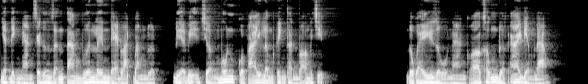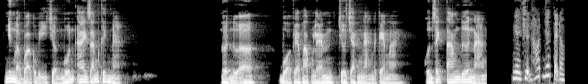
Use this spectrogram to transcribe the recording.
nhất định nàng sẽ hướng dẫn Tam vươn lên để đoạt bằng được. Địa vị trưởng môn của phái lâm kinh thần võ mới chịu. Lúc ấy dù nàng có không được ai điểm đạo, Nhưng là vợ của vị trưởng môn ai dám khinh nàng? Hơn nữa Bộ phép học lén chưa chắc nàng được kèm ai. Cuốn sách Tam đưa nàng. Nghe chuyện hot nhất tại đọc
